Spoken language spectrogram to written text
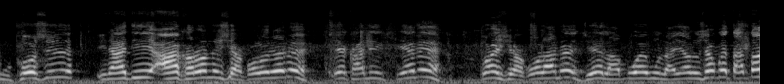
ઉઠો છે. એનાથી આ ખરો ને શેકોળો રહ્યો ને એ ખાલી કે ને. તોય શેકોળા ને જે લાંબુ હોય હું લઈ આવું છું. કે તાતો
